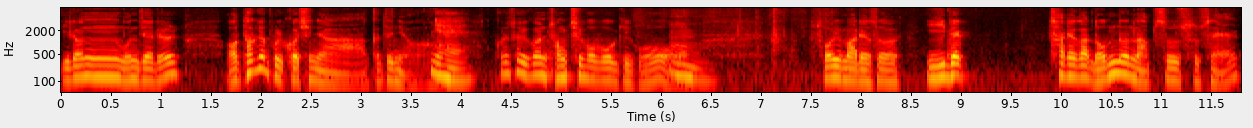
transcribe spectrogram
이런 문제를 어떻게 볼 것이냐거든요. 예. 그래서 이건 정치 보복이고 음. 소위 말해서 200 차례가 넘는 압수수색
